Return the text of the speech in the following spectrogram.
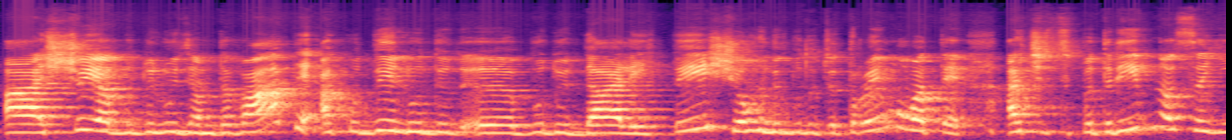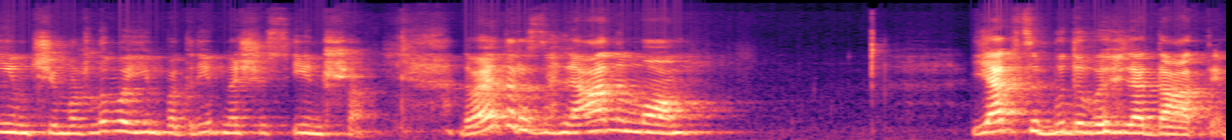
а що я буду людям давати, а куди люди е, будуть далі йти, що вони будуть отримувати, а чи це потрібно це їм, чи можливо їм потрібно щось інше. Давайте розглянемо, як це буде виглядати.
